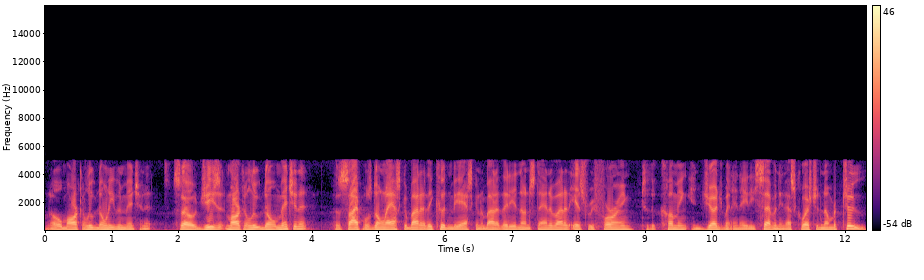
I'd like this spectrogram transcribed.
No, Mark and Luke don't even mention it. So Jesus, Mark and Luke don't mention it. The disciples don't ask about it. They couldn't be asking about it. They didn't understand about it. It's referring to the coming in judgment in AD 70. That's question number two.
